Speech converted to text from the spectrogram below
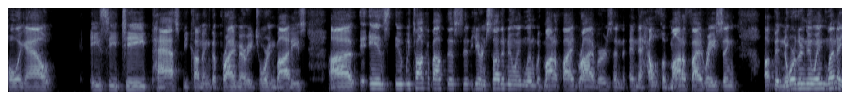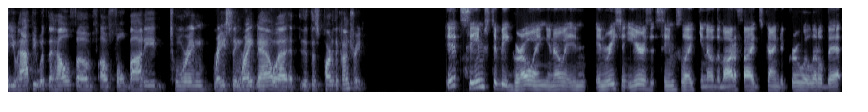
pulling out, ACT, PASS becoming the primary touring bodies. Uh, is we talk about this here in Southern New England with modified drivers and, and the health of modified racing. Up in Northern New England, are you happy with the health of, of full bodied touring racing right now uh, at, at this part of the country? It seems to be growing. You know, in in recent years, it seems like you know the modifieds kind of grew a little bit,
